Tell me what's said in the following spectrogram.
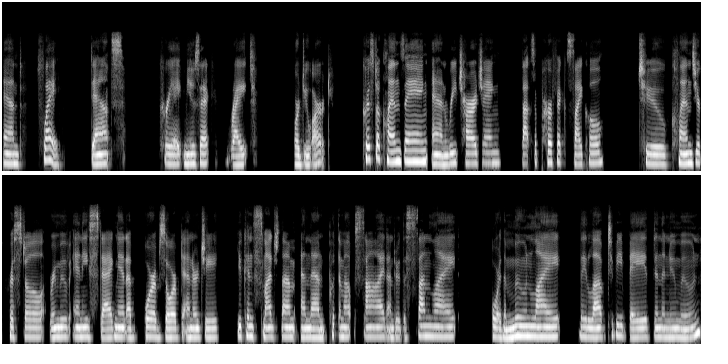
and play, dance, create music, write, or do art. Crystal cleansing and recharging, that's a perfect cycle to cleanse your crystal, remove any stagnant or absorbed energy. You can smudge them and then put them outside under the sunlight or the moonlight they love to be bathed in the new moon,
